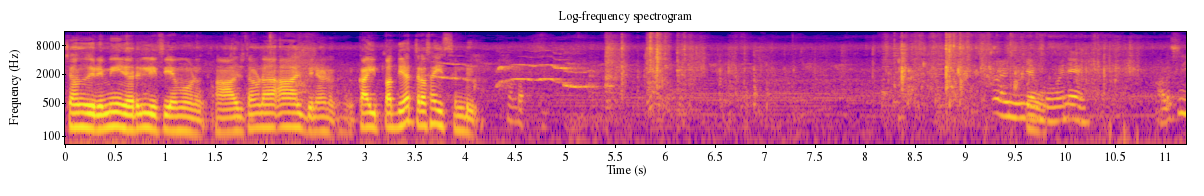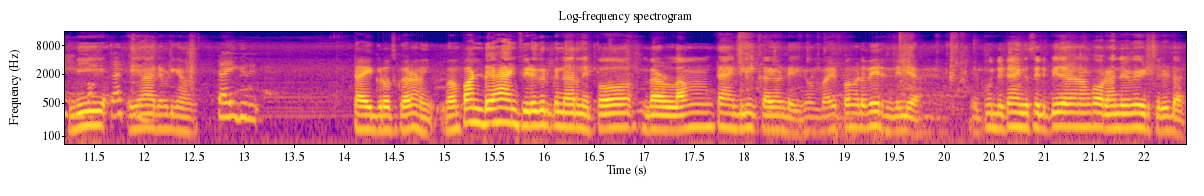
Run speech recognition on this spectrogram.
ചന്തൂര് മീനെ റിലീസ് ചെയ്യാൻ പോണ് ആദ്യത്തെ നമ്മുടെ ആൽബിനാണ് കൈപ്പത്തി എത്ര സൈസ് ഉണ്ട്? ഈ ആരെ പിടിക്കണം? ടൈഗർ. ടൈഗർ ഓസ്കാറാണ് ഇവൻ പണ്ട് ഹാൻഡ് ഫീഡ് ഒക്കെ ഇപ്പോൾ ഇപ്പൊ വെള്ളം ടാങ്ക് ലീക്ക് ആയതുകൊണ്ട് ഇവന്മാർ ഇപ്പൊ അങ്ങോട്ട് വരുന്നില്ല. പുതിയ ടാങ്ക് സെറ്റപ്പ് ചെയ്ത് വേണം കുറെ എന്തെങ്കിലും മേടിച്ചിട്ടിടാൻ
